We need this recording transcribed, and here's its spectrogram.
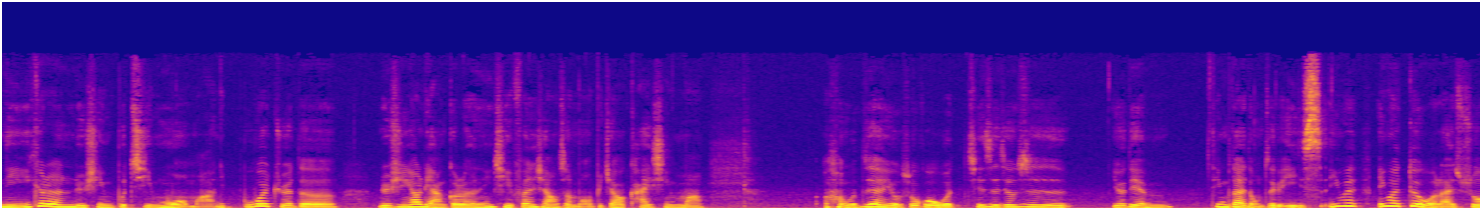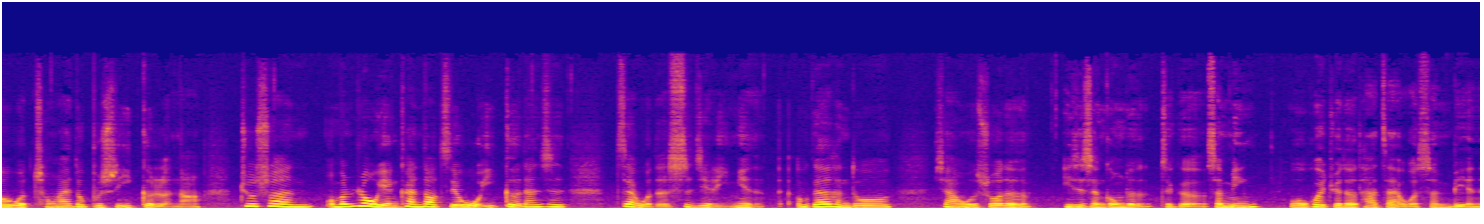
你一个人旅行不寂寞吗？你不会觉得？旅行要两个人一起分享什么比较开心吗？我之前有说过，我其实就是有点听不太懂这个意思，因为因为对我来说，我从来都不是一个人啊。就算我们肉眼看到只有我一个，但是在我的世界里面，我跟很多像我说的一世神功的这个神明，我会觉得他在我身边。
